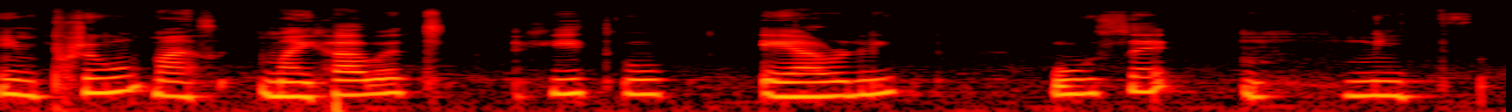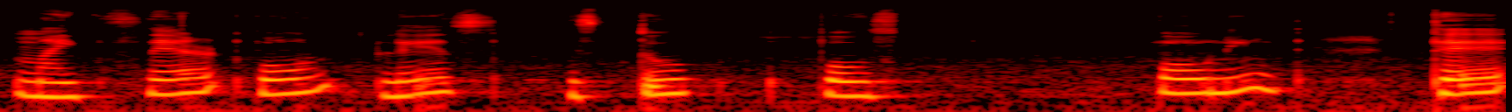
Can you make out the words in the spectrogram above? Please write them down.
improve my, my habits, hit up early, use my, my cell phone less, stop postponing the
